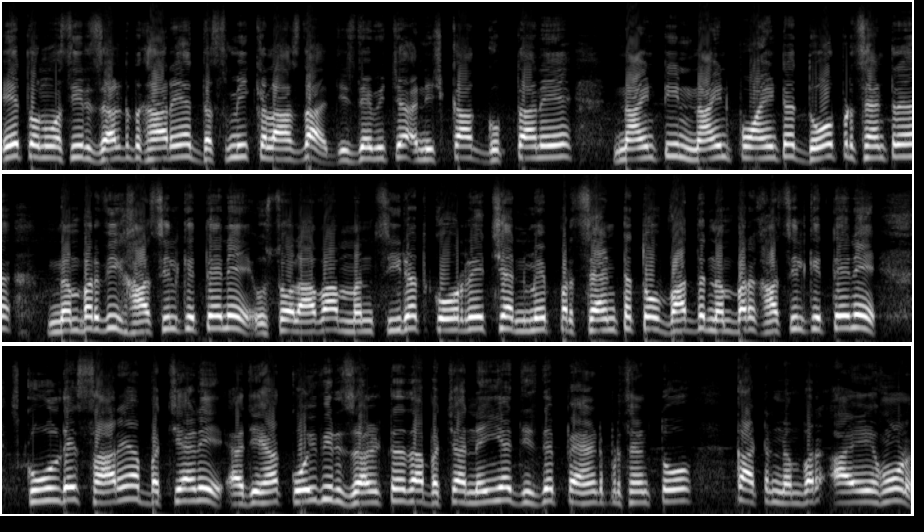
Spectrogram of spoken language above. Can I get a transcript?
ਇਹ ਤੁਹਾਨੂੰ ਅਸੀਂ ਰਿਜ਼ਲਟ ਦਿਖਾ ਰਹੇ ਹਾਂ 10ਵੀਂ ਕਲਾਸ ਦਾ, ਜਿਸ ਦੇ ਵਿੱਚ ਅਨਿਸ਼ਕਾ ਗੁਪਤਾ ਨੇ 99.2% ਨੰਬਰ ਵੀ ਹਾਸਿਲ ਕੀਤੇ ਨੇ। ਉਸ ਤੋਂ ਇਲਾਵਾ ਮਨਸੀਰਤ ਕੌਰ ਨੇ 96% ਤੋਂ ਵੱਧ ਨੰਬਰ ਹਾਸਿਲ ਕੀਤੇ ਨੇ। ਸਕੂਲ ਦੇ ਸਾਰਿਆਂ ਬੱਚਿਆਂ ਨੇ ਅਜਿਹਾ ਕੋਈ ਵੀ ਰਿਜ਼ਲਟ ਦਾ ਬੱਚਾ ਨਹੀਂ ਹੈ, ਜਿਸ ਦੇ 65% ਤੋਂ ਘੱਟ ਨੰਬਰ ਆਏ ਹੋਣ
